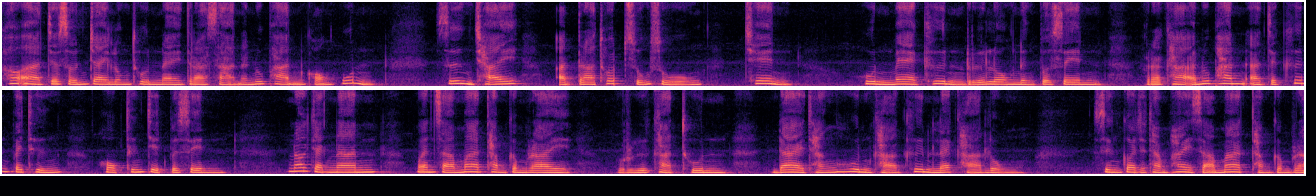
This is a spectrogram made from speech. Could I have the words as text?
เขาอาจจะสนใจลงทุนในตราสารอนุพันธ์ของหุ้น ซึ่งใช้อัตราทดสูงสูงๆเช่น หุ้นแม่ขึ้นหรือลง 1%ราคาอนุพันธ์อาจจะขึ้นไปถึง 6-7%นอกจากนั้น มันสามารถทำกำไร หรือขาดทุน ได้ทั้งหุ้นขาขึ้นและขาลง ซึ่งก็จะทำให้สามารถทำกำไร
